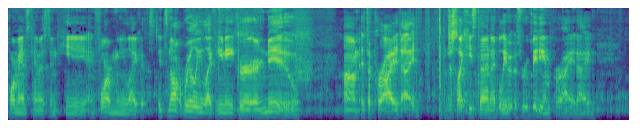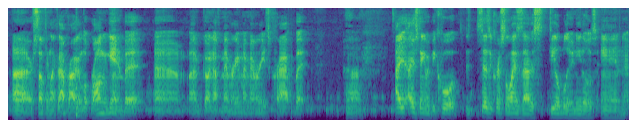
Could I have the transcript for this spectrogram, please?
poor man's chemist, and he informed me like it's it's not really like unique or, or new. Um, it's a periodide, just like he's done. I believe it was rubidium periodide uh, or something like that. I'm probably look wrong again, but um, I'm going off memory, and my memory is crap. But uh, I I just think it would be cool. It says it crystallizes out of steel blue needles and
